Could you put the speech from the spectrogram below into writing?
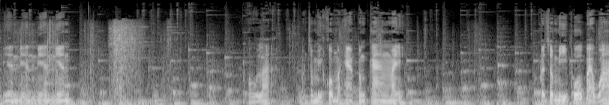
เนียนเนียนเนียนเนียนเอาละมันจะมีคนมาแอบตรงกลางไหม ก็จะมีพวกแบบว่า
